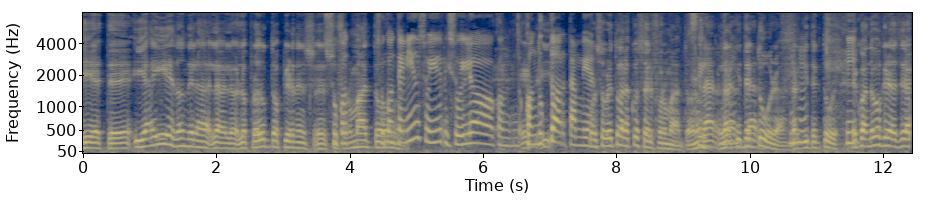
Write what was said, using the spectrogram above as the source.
Y este y ahí es donde la- la- lo- los productos pierden su, eh, su formato. Su contenido y su, y su hilo con- Eh, conductor y también. Por sobre todas las cosas del formato, ¿no? Sí. Claro, la claro, arquitectura, la arquitectura. Y- Es cuando vos querés ser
